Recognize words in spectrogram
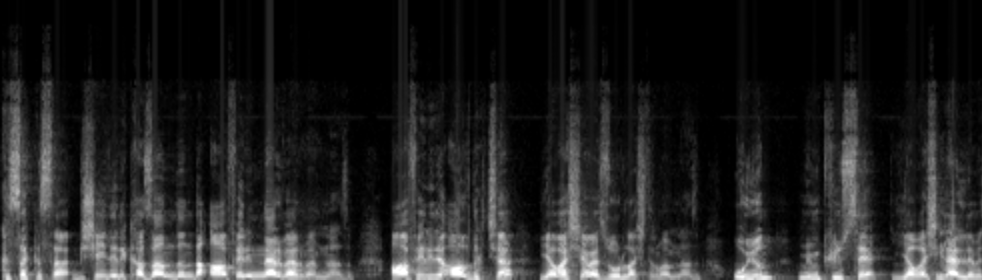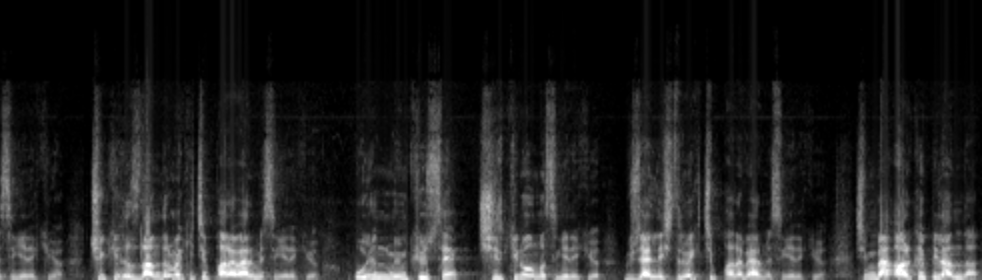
Kısa kısa bir şeyleri kazandığında aferinler vermem lazım. Aferini aldıkça yavaş yavaş zorlaştırmam lazım. Oyun mümkünse yavaş ilerlemesi gerekiyor. Çünkü hızlandırmak için para vermesi gerekiyor. Oyun mümkünse çirkin olması gerekiyor. Güzelleştirmek için para vermesi gerekiyor. Şimdi ben arka planda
